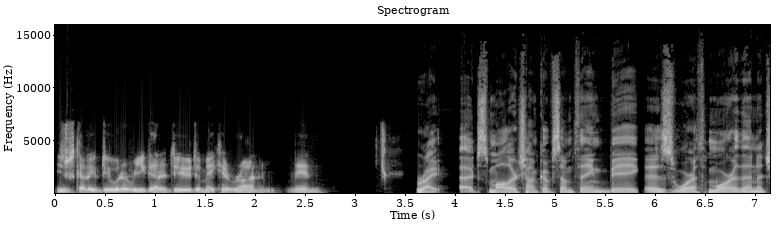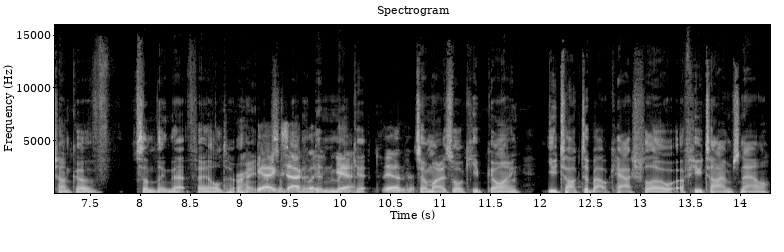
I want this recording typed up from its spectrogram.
you just got to do whatever you got to do to make it run. I mean right. A smaller chunk of something big is worth more than a chunk of something that failed right? Yeah exactly. didn't make yeah. it. Yeah. So might as well keep going. You talked about cash flow a few times now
